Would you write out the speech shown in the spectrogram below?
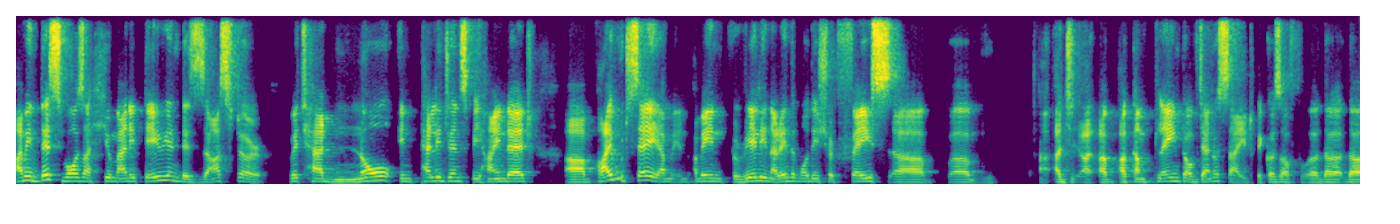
I mean, this was a humanitarian disaster which had no intelligence behind it. Uh, I would say, I mean, I mean, really, Narendra Modi should face uh, um, a, a, a, complaint of genocide because of uh, the, the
